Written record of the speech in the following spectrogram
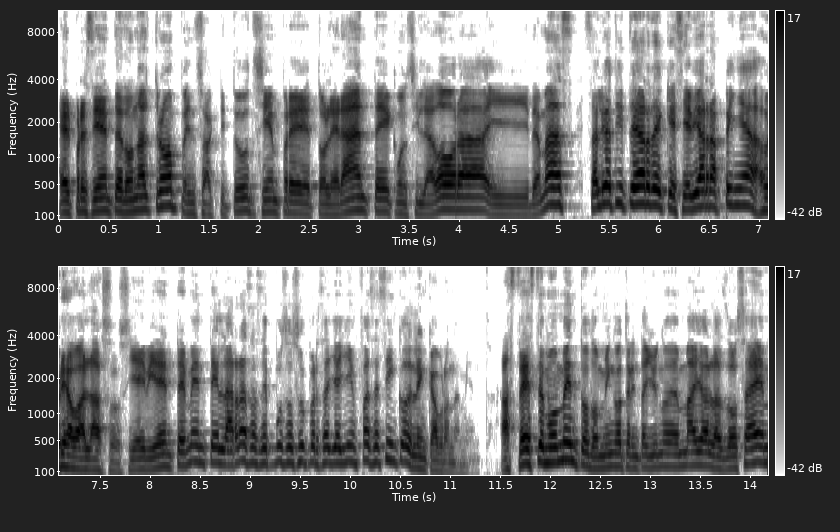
El presidente Donald Trump, en su actitud siempre tolerante, conciliadora y demás, salió a titear de que si había rapiña habría balazos y evidentemente la raza se puso Super Saiyajin fase 5 del encabronamiento. Hasta este momento, domingo 31 de mayo a las 2 am,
